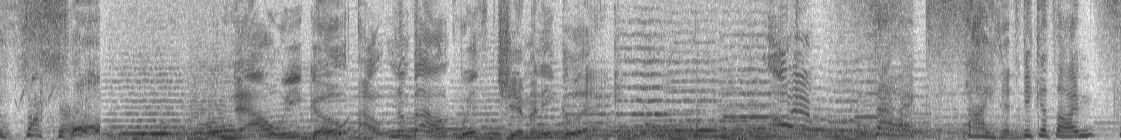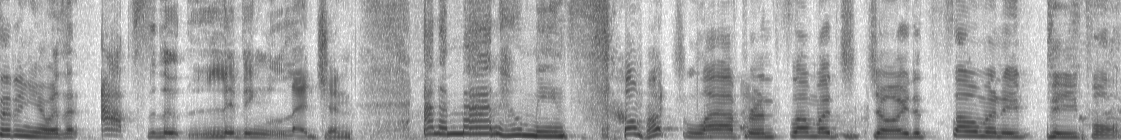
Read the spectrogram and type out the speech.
instructor. Now we go out and about with Jiminy Glick. Because I'm sitting here with an absolute living legend and a man who means so much laughter and so much joy to so many people.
